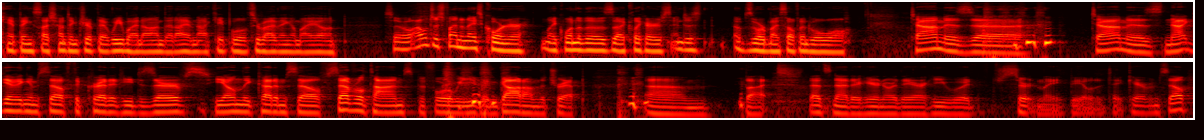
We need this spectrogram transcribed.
camping slash hunting trip that we went on that I am not capable of surviving on my own. So I will just find a nice corner, like one of those uh, clickers, and just absorb myself into a wall. Tom is uh, Tom is not giving himself the credit he deserves. He only cut himself several times before we even got on the trip. Um, but that's neither here nor there. He would certainly be able to take care of himself.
